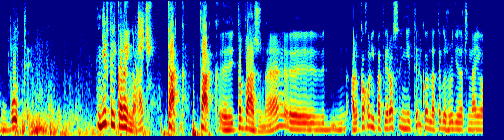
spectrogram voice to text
buty. nie w tej kolejności. Tak, tak, yy, to ważne. Yy, Alkohol i papierosy nie tylko dlatego, że ludzie zaczynają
